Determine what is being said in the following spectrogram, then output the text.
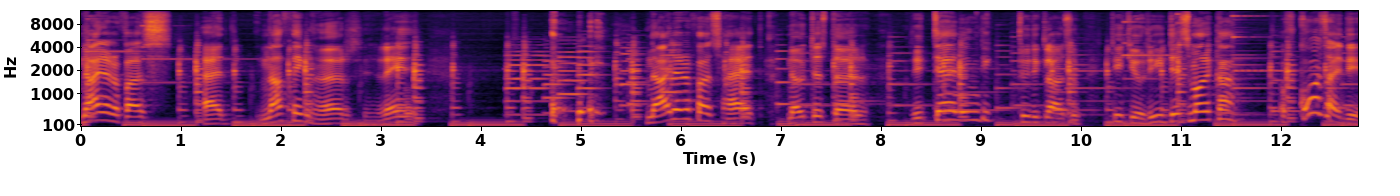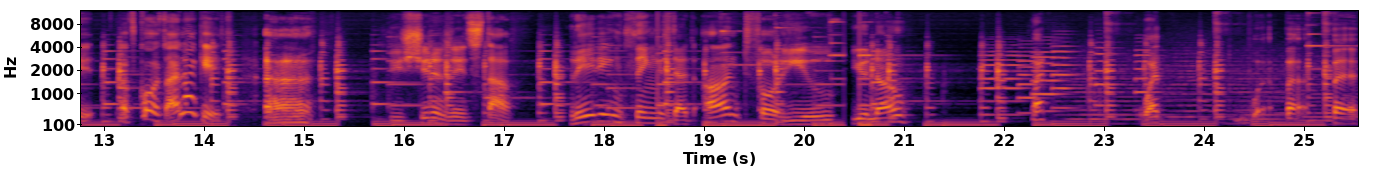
Neither of us had nothing heard. Neither of us had noticed her returning the, to the classroom. Did you read this, Monika? Of course I did. Of course, I like it. You shouldn't read stuff. Reading things that aren't for you, you know? What? What? But, but,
